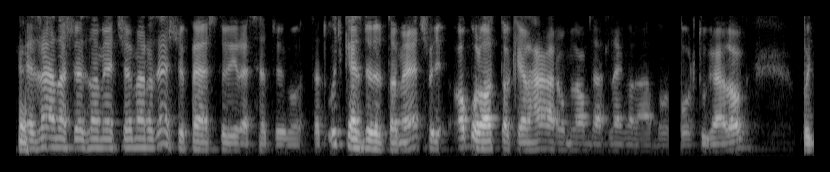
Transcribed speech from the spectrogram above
ez ráadásul ez a meccs már az első perctől érezhető volt. Tehát úgy kezdődött a meccs, hogy abból adtak el három labdát legalább a portugálok, hogy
